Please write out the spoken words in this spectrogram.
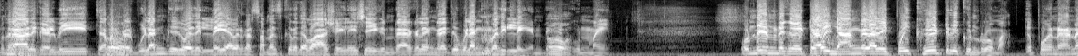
முதலாவது கேள்வி அவர்கள் விளங்குவதில்லை அவர்கள் சமஸ்கிருத பாஷையிலே செய்கின்றார்கள் எங்களுக்கு விளங்குவதில்லை என்று. உண்மை. ஒன்று என்று கேட்டால் நாங்கள் அதை போய் கேட்டிருக்கின்றோமா? எப்போ நான்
